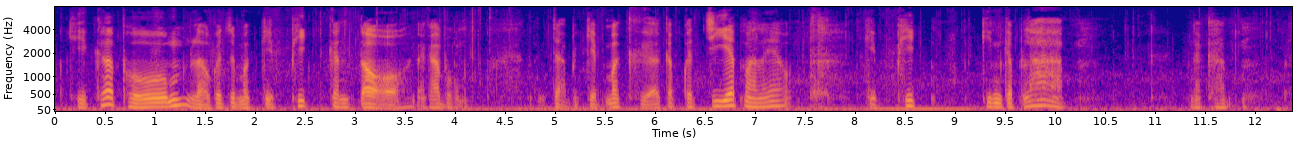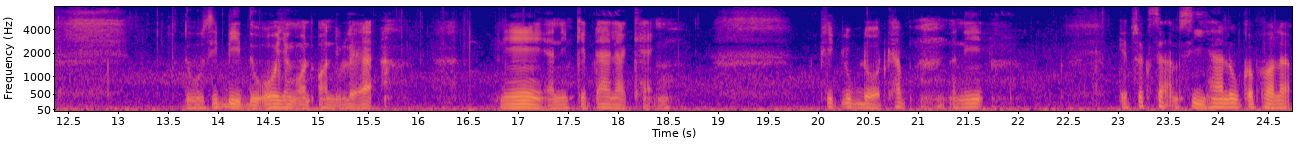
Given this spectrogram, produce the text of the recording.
โอเคครับผม เราก็จะมาเก็บพริกกันต่อนะครับผมจากไปเก็บมะเขือกับกระเจี๊ยบมาแล้ว เก็บพริกกินกับลาบนะครับ ดูสิบีบดูโอยังอ่อนๆอยู่เลยอะนี่อันนี้เก็บได้แล้วแข็ง ริกลูกโดดครับ อันนี้ เก็บสักสามสี่ห้าลูกก็พอแล้ว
